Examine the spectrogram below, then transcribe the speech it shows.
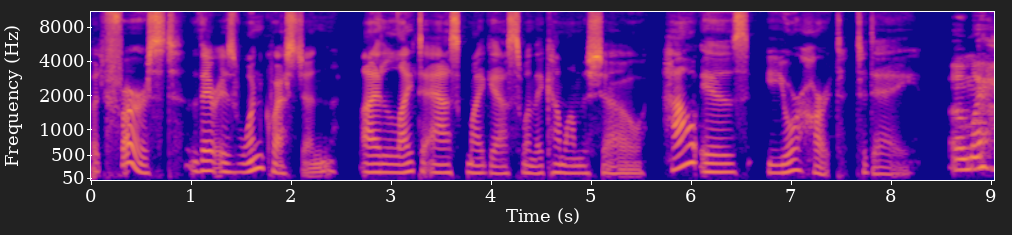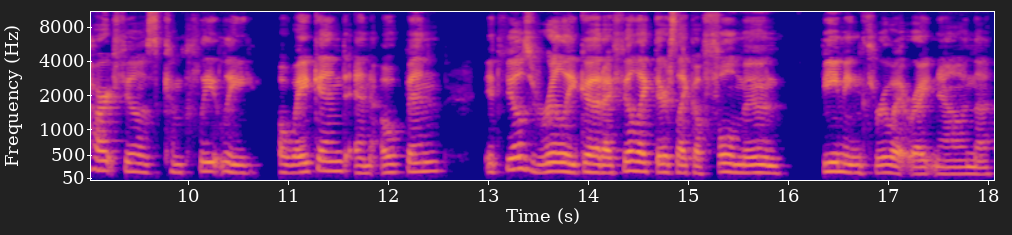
But first, there is one question I like to ask my guests when they come on the show How is your heart today? Oh, my heart feels completely awakened and open. It feels really good. I feel like there's like a full moon beaming through it right now in the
